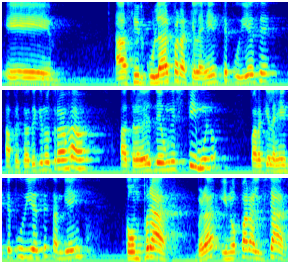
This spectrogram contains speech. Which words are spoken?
Eh, a circular para que la gente pudiese, a pesar de que no trabajaba, a través de un estímulo, para que la gente pudiese también comprar, ¿verdad? Y no paralizar,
